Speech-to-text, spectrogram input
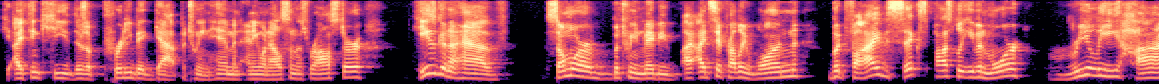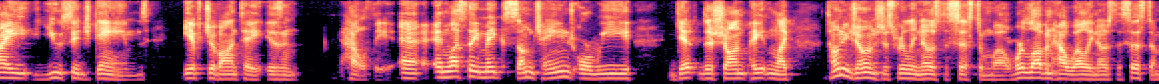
He- I think he there's a pretty big gap between him and anyone else in this roster. He's gonna have somewhere between maybe I'd say probably one, but five, six, possibly even more really high usage games if Javonte isn't healthy, A- unless they make some change or we get the Sean Payton like. Tony Jones just really knows the system well. We're loving how well he knows the system.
